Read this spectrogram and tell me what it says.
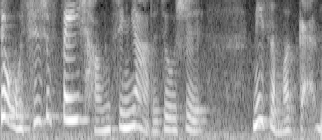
对，我其实非常惊讶的就是，你怎么敢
